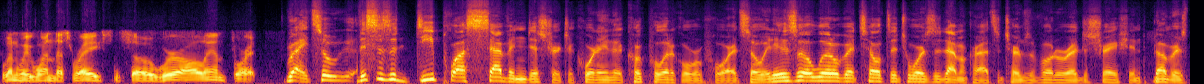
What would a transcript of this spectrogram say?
when we win this race. And so we're all in for it. Right. So this is a D plus seven district, according to the Cook Political Report. So it is a little bit tilted towards the Democrats in terms of voter registration numbers.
